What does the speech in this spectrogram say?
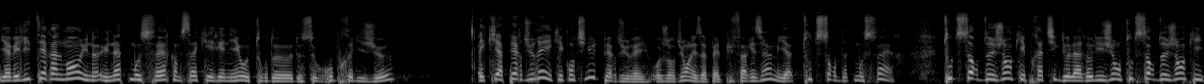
il y avait littéralement une, atmosphère comme ça qui régnait autour de, ce groupe religieux et qui a perduré et qui continue de perdurer. Aujourd'hui, on les appelle plus pharisiens, mais il y a toutes sortes d'atmosphères, toutes sortes de gens qui pratiquent de la religion, toutes sortes de gens qui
